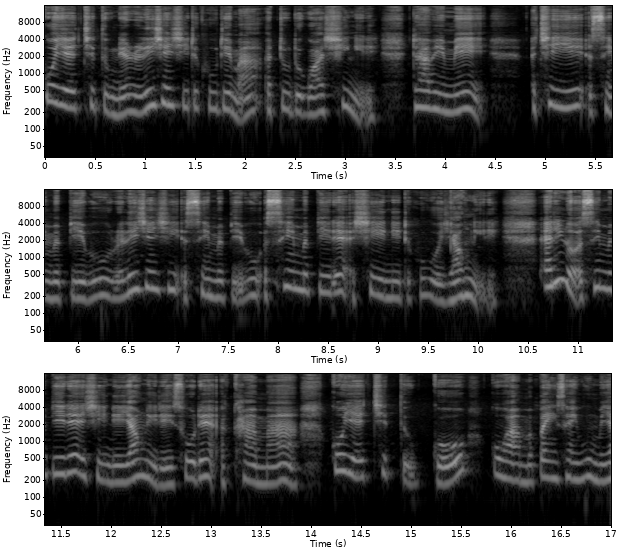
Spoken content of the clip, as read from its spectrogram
ကိုယ့်ရဲ့ချစ်သူနဲ့ relationship တစ်ခုတည်းမှာအတူတကွာရှိနေတယ်ဒါပေမဲ့ အချစ်ရေးအဆင်မပြေဘူး relationship အဆင်မပြေဘူးအဆင်မပြေတဲ့အခြေအနေတစ်ခုကိုရောက်နေတယ်အဲ့ဒီလိုအဆင်မပြေတဲ့အခြေအနေရောက်နေတယ်ဆိုတဲ့အခါမှာကိုယ့်ရဲ့ချစ်သူကိုကိုဟာမပိုင်ဆိုင်ဘူးမရ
